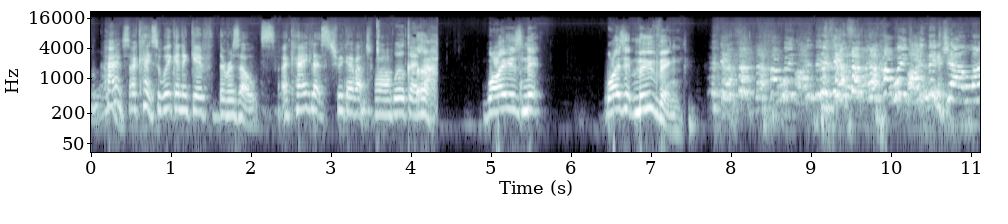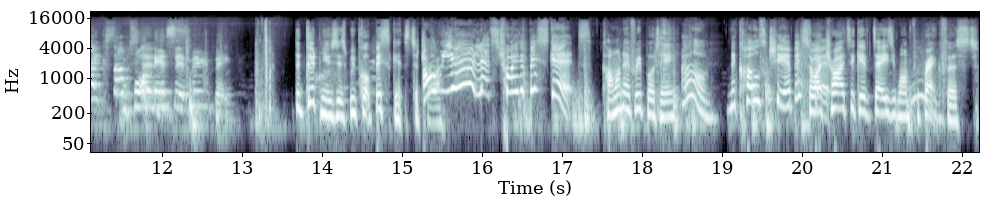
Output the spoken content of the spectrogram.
Okay. So, okay, so we're going to give the results. Okay, let's. Should we go back to our? We'll go back. Why isn't it? Why is it moving? Covered in the gel-like substance. is it moving? The good news is we've got biscuits to try. Oh yeah, let's try the biscuits. Come on, everybody. Oh, Nicole's chia biscuit. So I tried to give Daisy one for mm. breakfast.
